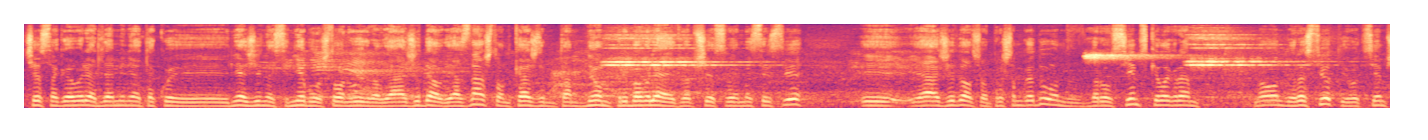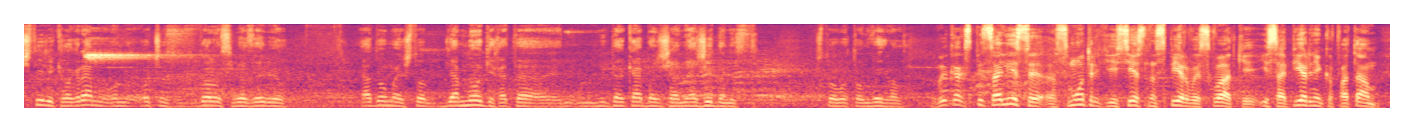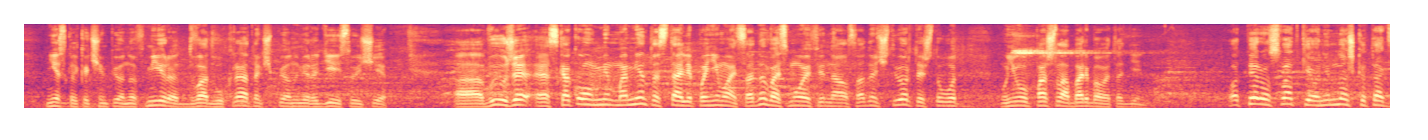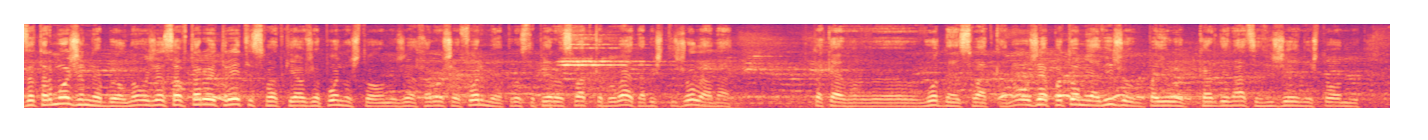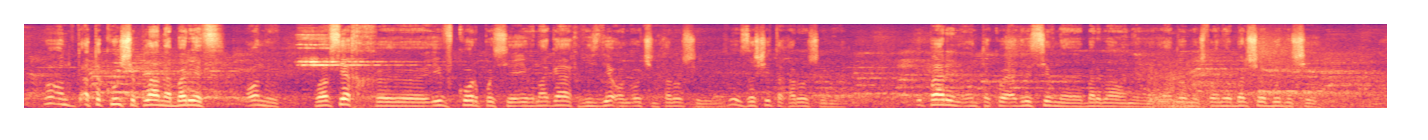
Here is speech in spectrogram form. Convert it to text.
честно говоря, для меня такой неожиданности не было, что он выиграл. Я ожидал, я знал, что он каждым там днем прибавляет вообще в своем мастерстве. И я ожидал, что в прошлом году он боролся 70 килограмм, но он растет, и вот 74 килограмм он очень здорово себя заявил. Я думаю, что для многих это не такая большая неожиданность, что вот он выиграл. Вы как специалисты смотрите, естественно, с первой схватки и соперников, а там несколько чемпионов мира, два двукратных чемпиона мира действующие. А Вы уже э, с какого момента стали понимать, с 1-8 финал, с 1-4, что вот у него пошла борьба в этот день? Вот первой схватки он немножко так заторможенный был, но уже со второй, третьей схватки я уже понял, что он уже в хорошей форме. Просто первая схватка бывает, обычно тяжелая, она такая э, водная схватка. Но уже потом я вижу по его координации движений, что он, ну, он атакующий плана борец. Он во всех, э, и в корпусе, и в ногах, везде он очень хороший. И защита хорошая. И парень, он такой, агрессивная борьба у него. Я думаю, что у него большое будущее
